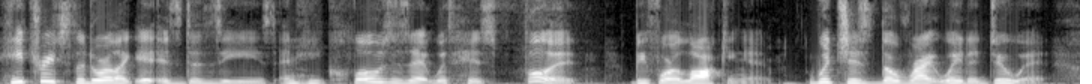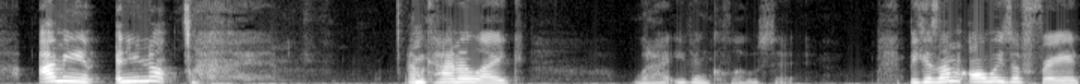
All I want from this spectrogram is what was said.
he treats the door like it is diseased and he closes it with his foot before locking it, which is the right way to do it. I mean, and you know, I'm kind of like, would I even close it? Because I'm always afraid.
